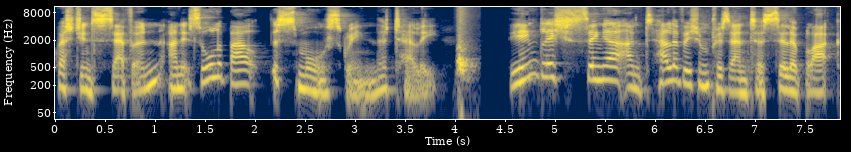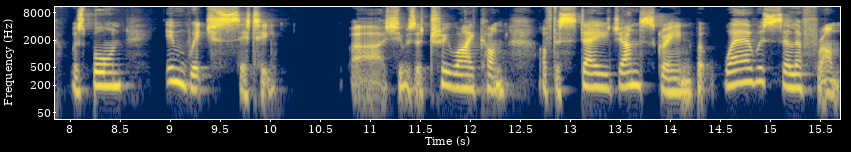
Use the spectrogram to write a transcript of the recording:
Question seven, and it's all about the small screen, the telly. The English singer and television presenter Cilla Black was born in which city? Ah, she was a true icon of the stage and screen, but where was Cilla from?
